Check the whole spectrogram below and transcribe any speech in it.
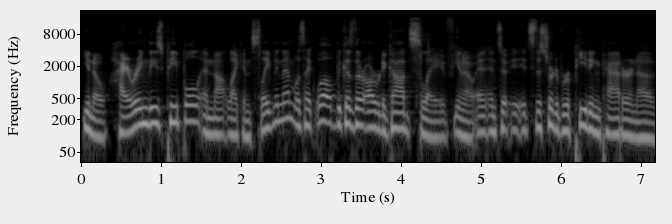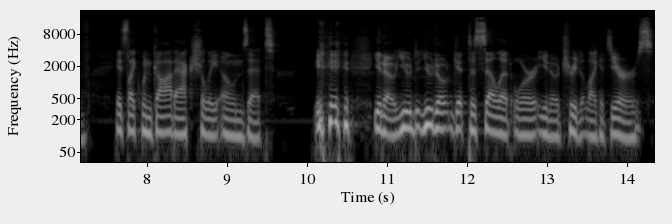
you know, hiring these people and not like enslaving them was like, well, because they're already God's slave, you know, and, and so it's this sort of repeating pattern of it's like when God actually owns it, you know, you you don't get to sell it or you know treat it like it's yours,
